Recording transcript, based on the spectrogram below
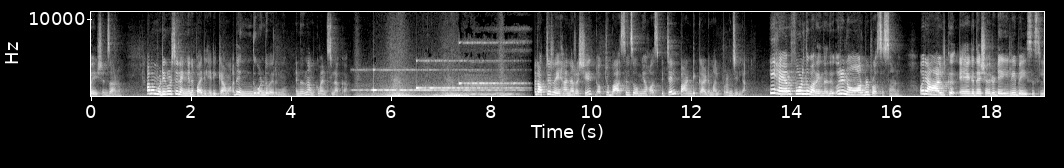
പേഷ്യൻസ് ആണ്. അപ്പോൾ മുടി കൊഴിച്ചിൽ എങ്ങനെ പരിഹരിക്കാം? അത് എന്തുകൊണ്ട് വരുന്നു? എന്നത് നമുക്ക് മനസ്സിലാക്കാം. Doctor Rehana Rasheed doctor Basil Somio hospital Pandikkad Malappuram ജില്ല. ഈ ഹെയർ ഫോൾ എന്ന് പറയുന്നത് ഒരു നോർമൽ പ്രോസസ്സാണ് ഒരാൾക്ക് ഏകദേശം ഒരു ഡെയിലി ബേസിസിൽ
